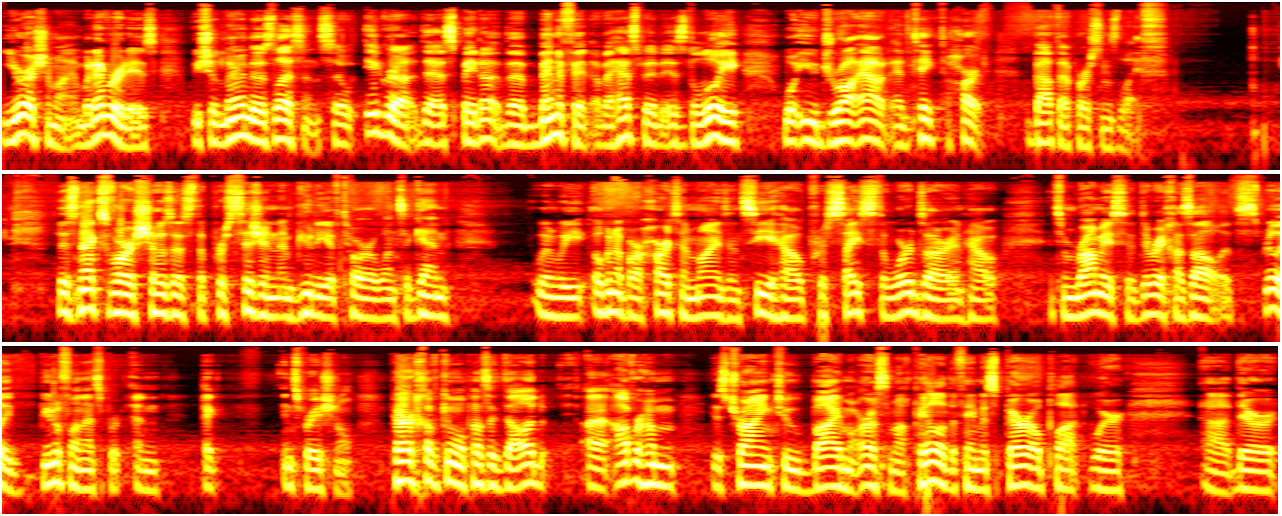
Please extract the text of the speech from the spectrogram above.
Yerushalayim, whatever it is, we should learn those lessons. So Igra de Espeda, the benefit of a hesped is the loy, what you draw out and take to heart about that person's life. This next verse shows us the precision and beauty of Torah once again. When we open up our hearts and minds and see how precise the words are and how it's in Rames Direi Chazal, it's really beautiful and, and inspirational. Parachav Gimel Pasuk Dalad. Uh, Avraham is trying to buy Ma'aras Machpelah, the famous burial plot where uh, there.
